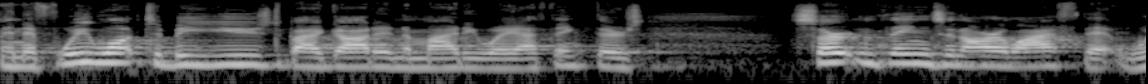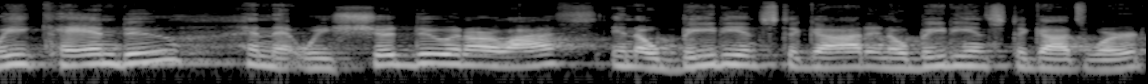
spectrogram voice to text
and if we want to be used by God in a mighty way, I think there's certain things in our life that we can do and that we should do in our lives in obedience to God in obedience to God's word.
